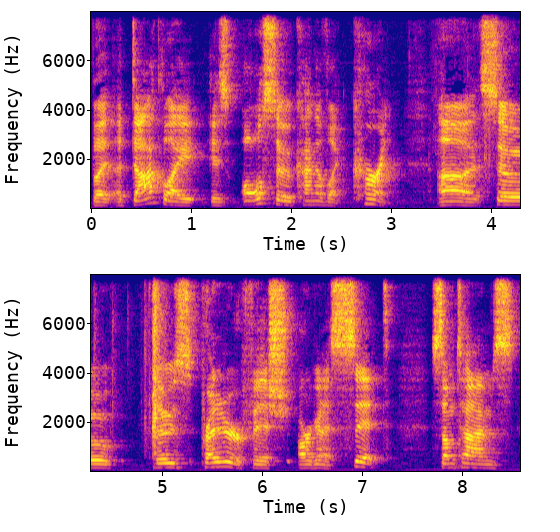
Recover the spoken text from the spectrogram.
But a dock light is also kind of like current. Uh, so those predator fish are going to sit sometimes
